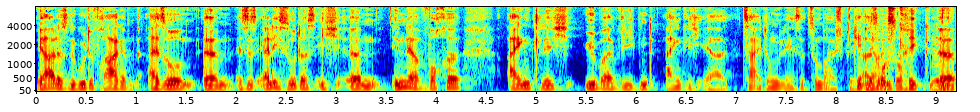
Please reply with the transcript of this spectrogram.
Ja, das ist eine gute Frage. Also ähm, es ist ehrlich so, dass ich ähm, in der Woche eigentlich überwiegend eigentlich eher Zeitungen lese zum Beispiel. Geht also ich krieg, mhm. äh,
